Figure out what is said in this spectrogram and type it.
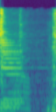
Yeah.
